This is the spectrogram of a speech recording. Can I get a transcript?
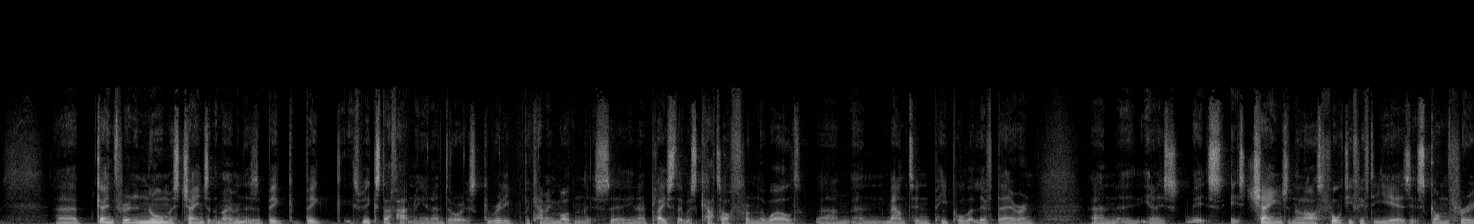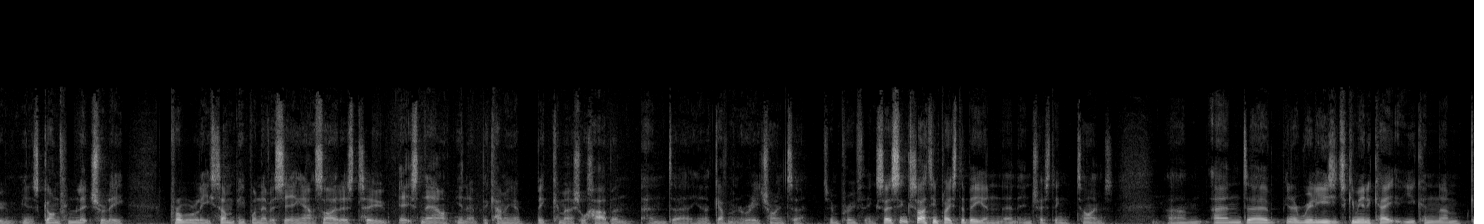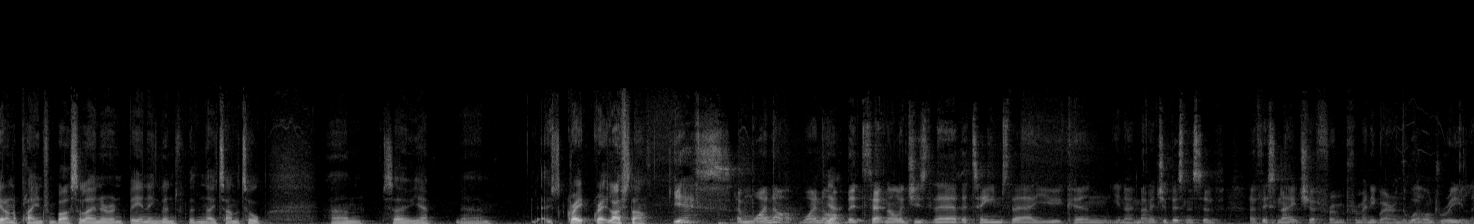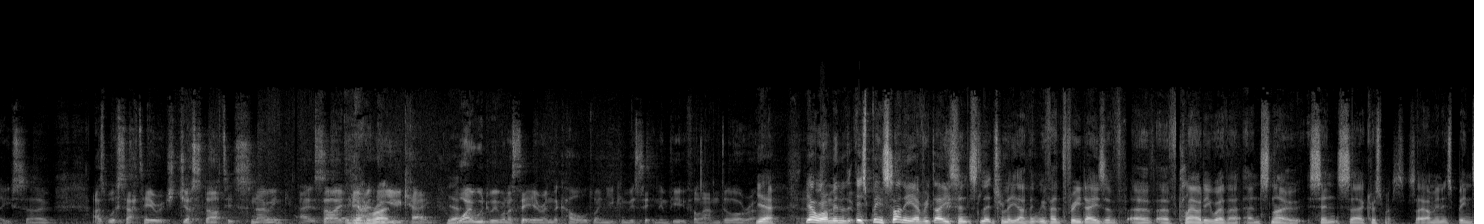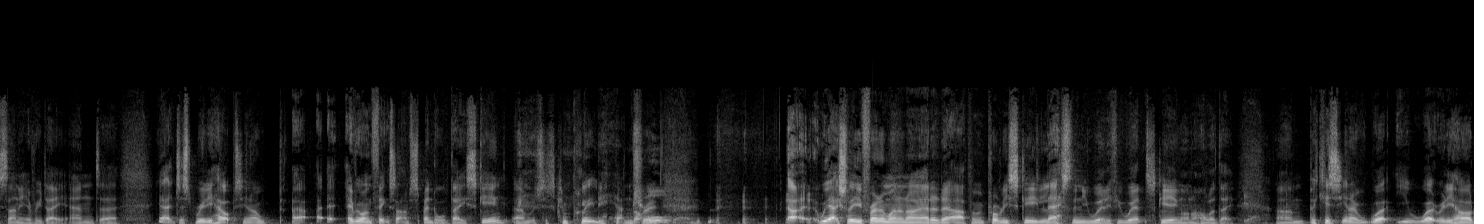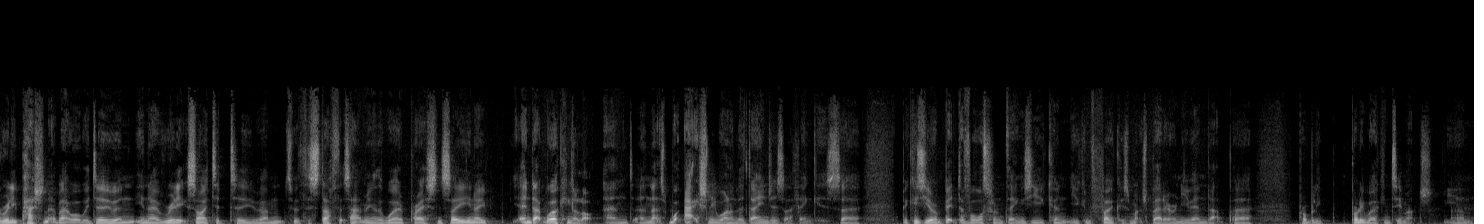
Uh, going through an enormous change at the moment. There's a big, big, big stuff happening in Andorra. It's really becoming modern. It's uh, you know a place that was cut off from the world um, and mountain people that lived there and and uh, you know it's, it's it's changed in the last 40 50 years it's gone through you know, it's gone from literally probably some people never seeing outsiders to it's now you know becoming a big commercial hub and and uh, you know the government are really trying to to improve things so it's an exciting place to be and, and interesting times um, and uh, you know really easy to communicate you can um, get on a plane from Barcelona and be in England with no time at all um, so yeah um, it's great, great lifestyle. Yes, and why not? Why not? Yeah. The technology's there, the team's there. You can, you know, manage a business of, of this nature from, from anywhere in the world, really. So, as we're sat here, it's just started snowing outside here yeah, in right. the UK. Yeah. Why would we want to sit here in the cold when you can be sitting in beautiful Andorra? Yeah, uh, yeah. Well, I mean, it's been sunny every day since literally. I think we've had three days of, of, of cloudy weather and snow since uh, Christmas. So, I mean, it's been sunny every day, and uh, yeah, it just really helps. You know, uh, everyone thinks that I spend all day skiing, um, which is completely untrue. Not all day. Uh, we actually, a friend of mine and I added it up, and we probably ski less than you would if you went skiing on a holiday. Yeah. Um, because you know, work, you work really hard, really passionate about what we do, and you know, really excited to um, with the stuff that's happening on the WordPress, and so you know, end up working a lot, and and that's what, actually one of the dangers I think is uh, because you're a bit divorced from things, you can you can focus much better, and you end up uh, probably probably working too much. Yeah. Um,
